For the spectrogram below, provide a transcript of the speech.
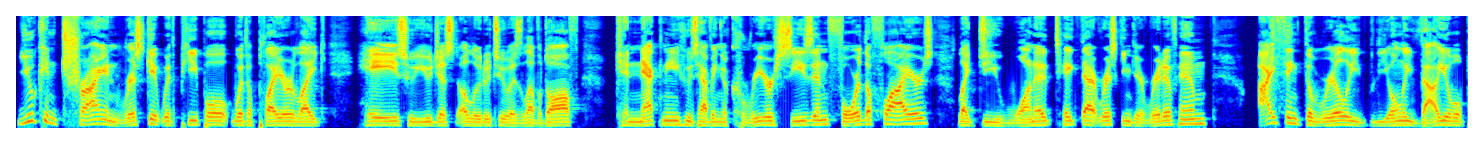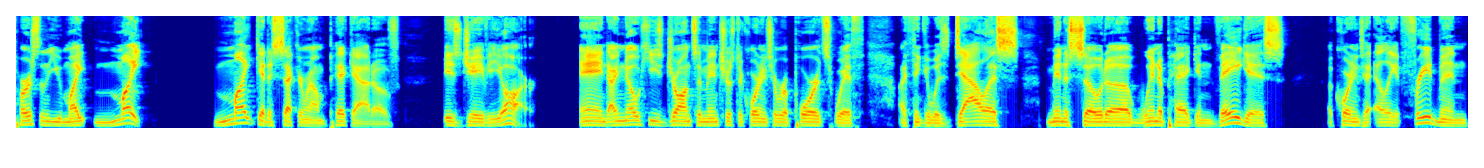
You can try and risk it with people with a player like Hayes, who you just alluded to as leveled off. Konecny, who's having a career season for the Flyers. Like, do you want to take that risk and get rid of him? I think the really the only valuable person that you might might might get a second round pick out of is JVR. And I know he's drawn some interest according to reports with I think it was Dallas, Minnesota, Winnipeg, and Vegas, according to Elliotte Friedman.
